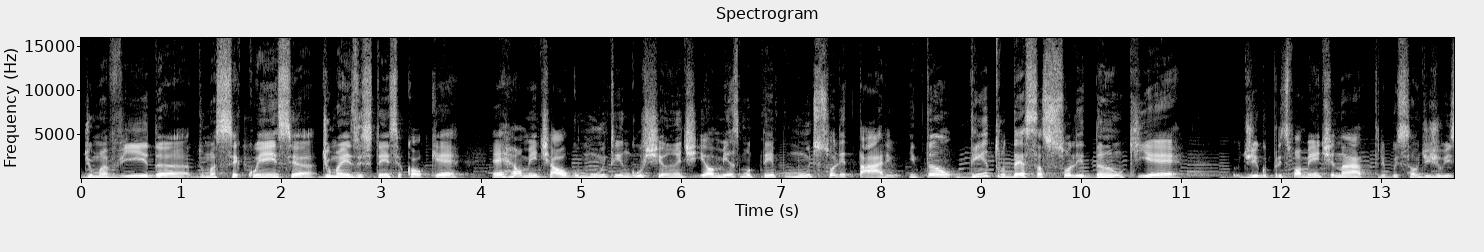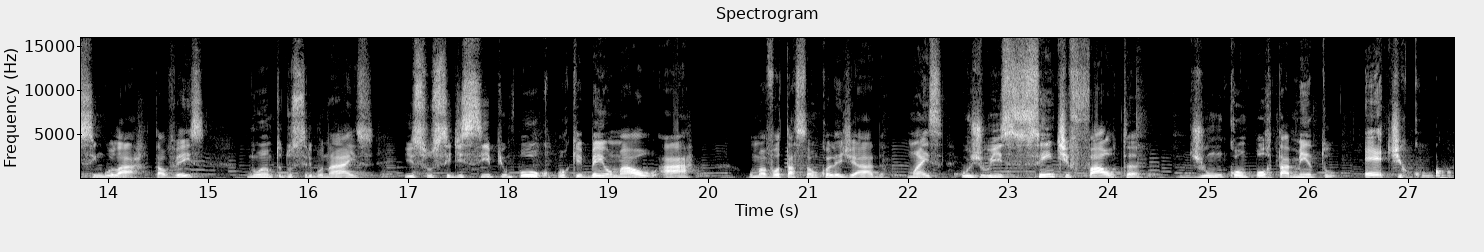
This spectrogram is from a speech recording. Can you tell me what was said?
de uma vida, de uma sequência, de uma existência qualquer, é realmente algo muito angustiante e ao mesmo tempo muito solitário. Então, dentro dessa solidão que é, eu digo principalmente na atribuição de juiz singular, talvez no âmbito dos tribunais, isso se dissipe um pouco, porque bem ou mal há uma votação colegiada. Mas o juiz sente falta de um comportamento ético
